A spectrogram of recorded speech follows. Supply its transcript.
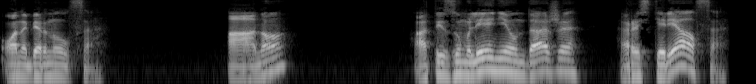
Он обернулся. «А оно?» От изумления он даже растерялся,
